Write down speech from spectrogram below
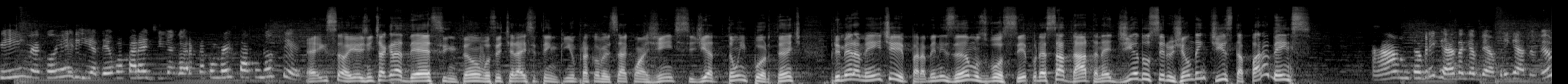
Sim, na correria. Dei uma paradinha agora para conversar com você. É isso aí, a gente agradece então você tirar esse tempinho para conversar com a gente, esse dia tão importante. Primeiramente, parabenizamos você por essa data, né? Dia do cirurgião dentista. Parabéns. Ah, muito obrigada, Gabriel. Obrigada, viu?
